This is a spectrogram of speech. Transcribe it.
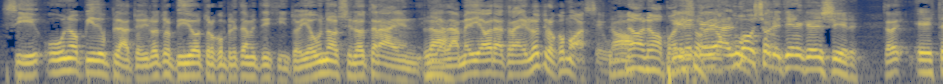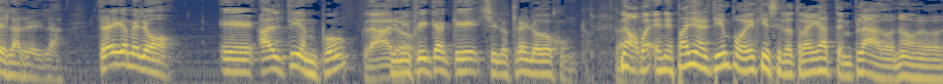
Si uno pide un plato y el otro pidió otro completamente distinto y a uno se lo traen y a la media hora traen el otro, ¿cómo hace uno? No, no, por eso- que- al mozo le tiene que decir, esta es la regla. Tráigamelo eh, al tiempo, Claro. significa que se lo traen los dos juntos. No, bueno, en España el tiempo es que se lo traiga templado, ¿no?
